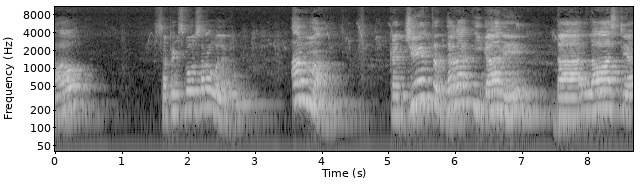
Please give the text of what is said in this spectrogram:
او سفکس به ورسره ولګو اما که چېرته دغه ایګانې دا لاست یا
